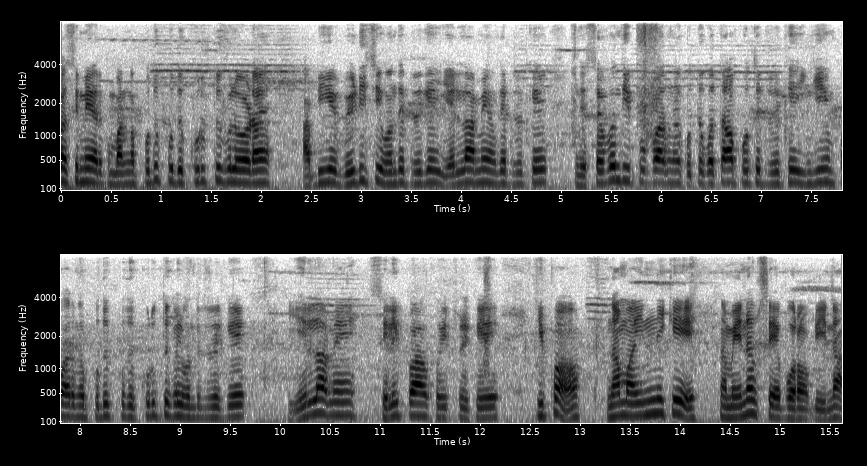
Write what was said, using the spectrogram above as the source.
பசுமையாக இருக்கும் பாருங்கள் புது புது குருத்துகளோட அப்படியே வெடித்து வந்துட்டு இருக்கு எல்லாமே வந்துட்டு இருக்கு இந்த செவ்வந்தி பூ பாருங்கள் கொத்து கொத்தாக பூத்துட்டு இருக்கு இங்கேயும் பாருங்கள் புது புது குருத்துகள் வந்துட்டு இருக்கு எல்லாமே செழிப்பாக போயிட்டுருக்கு. இப்போ நம்ம இன்றைக்கி நம்ம என்ன செய்ய போகிறோம் அப்படின்னா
